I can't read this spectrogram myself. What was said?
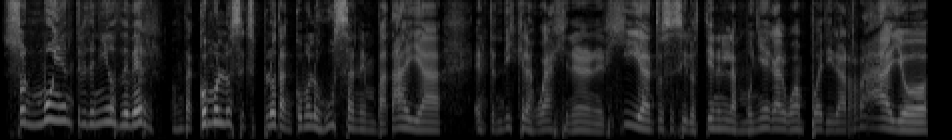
son muy entretenidos de ver. Onda, cómo los explotan, cómo los usan en batalla. Entendís que las weas generan energía, entonces si los tienen las muñecas, el weón puede tirar rayos.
